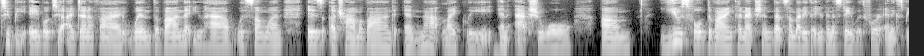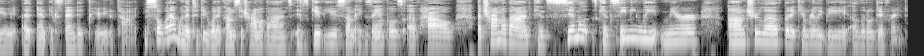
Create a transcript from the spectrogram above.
to be able to identify when the bond that you have with someone is a trauma bond and not likely an actual, um, useful divine connection that's somebody that you're going to stay with for an experience an extended period of time. So what i wanted to do when it comes to trauma bonds is give you some examples of how a trauma bond can sim- can seemingly mirror um, true love, but it can really be a little different.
